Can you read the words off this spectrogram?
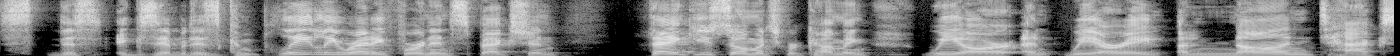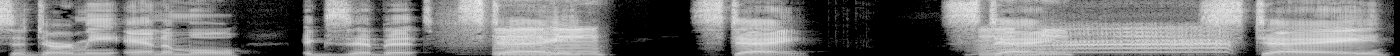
S- This exhibit is completely ready for an inspection. Thank you so much for coming. We are an, we are a, a non taxidermy animal exhibit. Stay, Mhm. stay, stay, stay.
